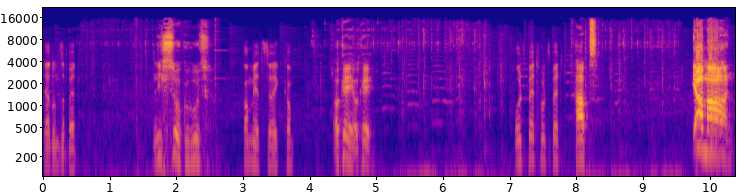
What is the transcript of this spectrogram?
Der hat unser Bett. Nicht so gut. Komm jetzt direkt, komm. Okay, okay. Hol's Bett, hol's Bett. Hab's. Ja, Mann!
